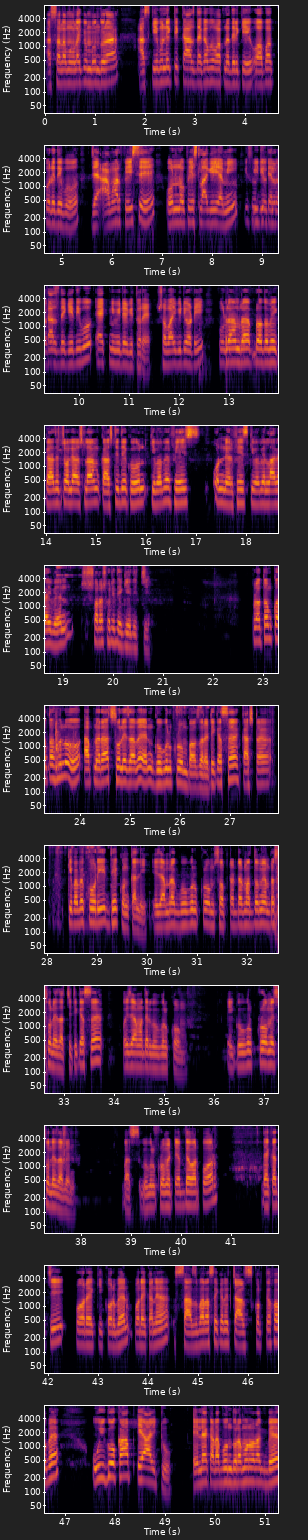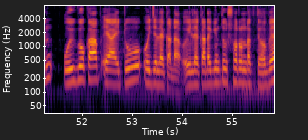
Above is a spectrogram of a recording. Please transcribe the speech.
আসসালামু আলাইকুম বন্ধুরা। আজকে এমন একটি কাজ দেখাবো আপনাদেরকে অবাক করে দেব যে আমার ফেসে অন্য ফেস লাগিয়ে আমি কিছু ডিটেল কাজ দেখিয়ে দিব এক মিনিটের ভিতরে। সবাই ভিডিওটি আমরা প্রথমেই কাজে চলে আসলাম। কাজটি দেখুন কীভাবে ফেস অন্যের ফেস কীভাবে লাগাইবেন সরাসরি দেখিয়ে দিচ্ছি। প্রথম কথা হলো আপনারা চলে যাবেন গুগল ক্রোম ব্রাউজারে ঠিক আছে? কাজটা কীভাবে করি? দেখুন কালি এই যে আমরা গুগল ক্রোম সফটওয়্যারটার মাধ্যমে আমরা চলে যাচ্ছি, ঠিক আছে? ওই যে আমাদের গুগল ক্রোম এই গুগল ক্রোমে চলে যাবেন। বাস গুগল ক্রোমে ট্যাপ দেওয়ার পর দেখাচ্ছি পরে কি করবেন? পরে এখানে সার্চ বার আছে, এখানে চার্জ করতে হবে। উইগো কাপ এআই টু এই লেখাটা বন্ধুরা মনে রাখবেন উইগো কাপ এআই টু ওই যে লেখাটা। ওই লেখাটা কিন্তু স্মরণ রাখতে হবে।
